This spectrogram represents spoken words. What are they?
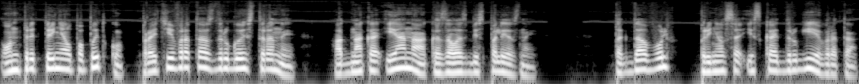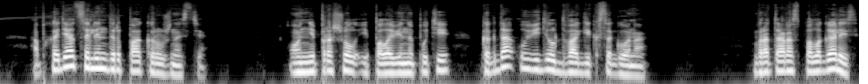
он предпринял попытку пройти врата с другой стороны, однако и она оказалась бесполезной. Тогда Вольф принялся искать другие врата, обходя цилиндр по окружности – он не прошел и половины пути, когда увидел два гексагона. Врата располагались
